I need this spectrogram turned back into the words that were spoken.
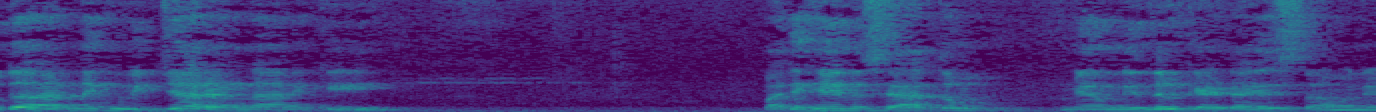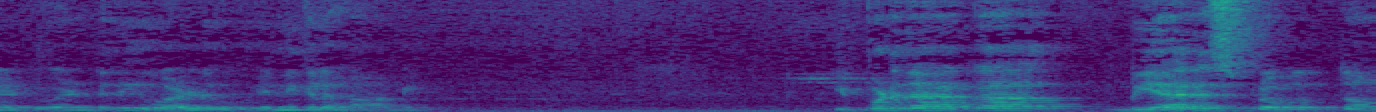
ఉదాహరణకి విద్యారంగానికి పదిహేను శాతం మేము నిధులు కేటాయిస్తామనేటువంటిది వాళ్ళు ఎన్నికల హామీ. ఇప్పటిదాకా బీఆర్ఎస్ ప్రభుత్వం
